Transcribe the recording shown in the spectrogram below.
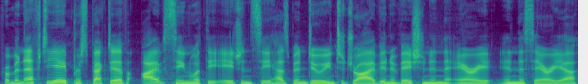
From an FDA perspective, I've seen what the agency has been doing to drive innovation in the area in this area.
